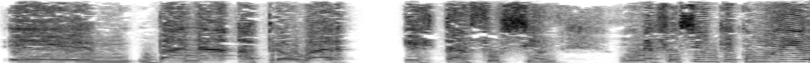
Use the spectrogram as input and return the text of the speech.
eh, van a aprobar esta fusión. Una fusión que, como digo,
